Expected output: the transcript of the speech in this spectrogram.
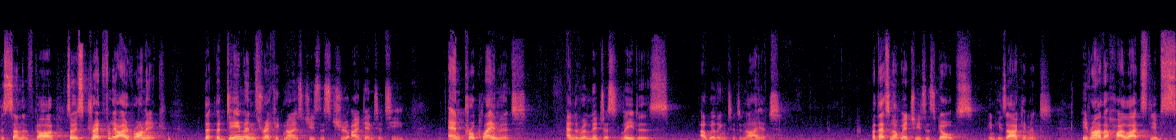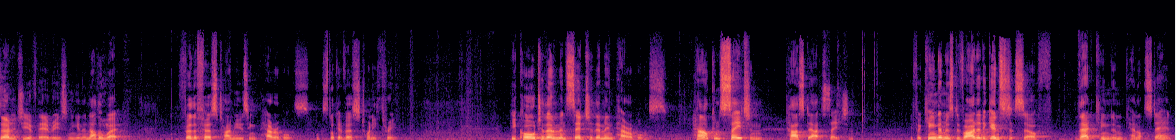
the Son of God. So it's dreadfully ironic that the demons recognize Jesus' true identity and proclaim it, and the religious leaders are willing to deny it. But that's not where Jesus goes in his argument. He rather highlights the absurdity of their reasoning in another way, for the first time using parables. Let's look at verse 23. He called to them and said to them in parables, How can Satan cast out Satan? If a kingdom is divided against itself, that kingdom cannot stand.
